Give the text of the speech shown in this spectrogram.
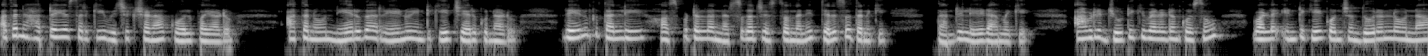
అతను హర్ట్ అయ్యేసరికి విచక్షణ కోల్పోయాడు. అతను నేరుగా రేణు ఇంటికి చేరుకున్నాడు. రేణుకు తల్లి హాస్పిటల్లో నర్సుగా చేస్తోందని తెలుసు అతనికి. తండ్రి లేడామెకి ఆవిడ డ్యూటీకి వెళ్ళడం కోసం వాళ్ళ ఇంటికి కొంచెం దూరంలో ఉన్న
